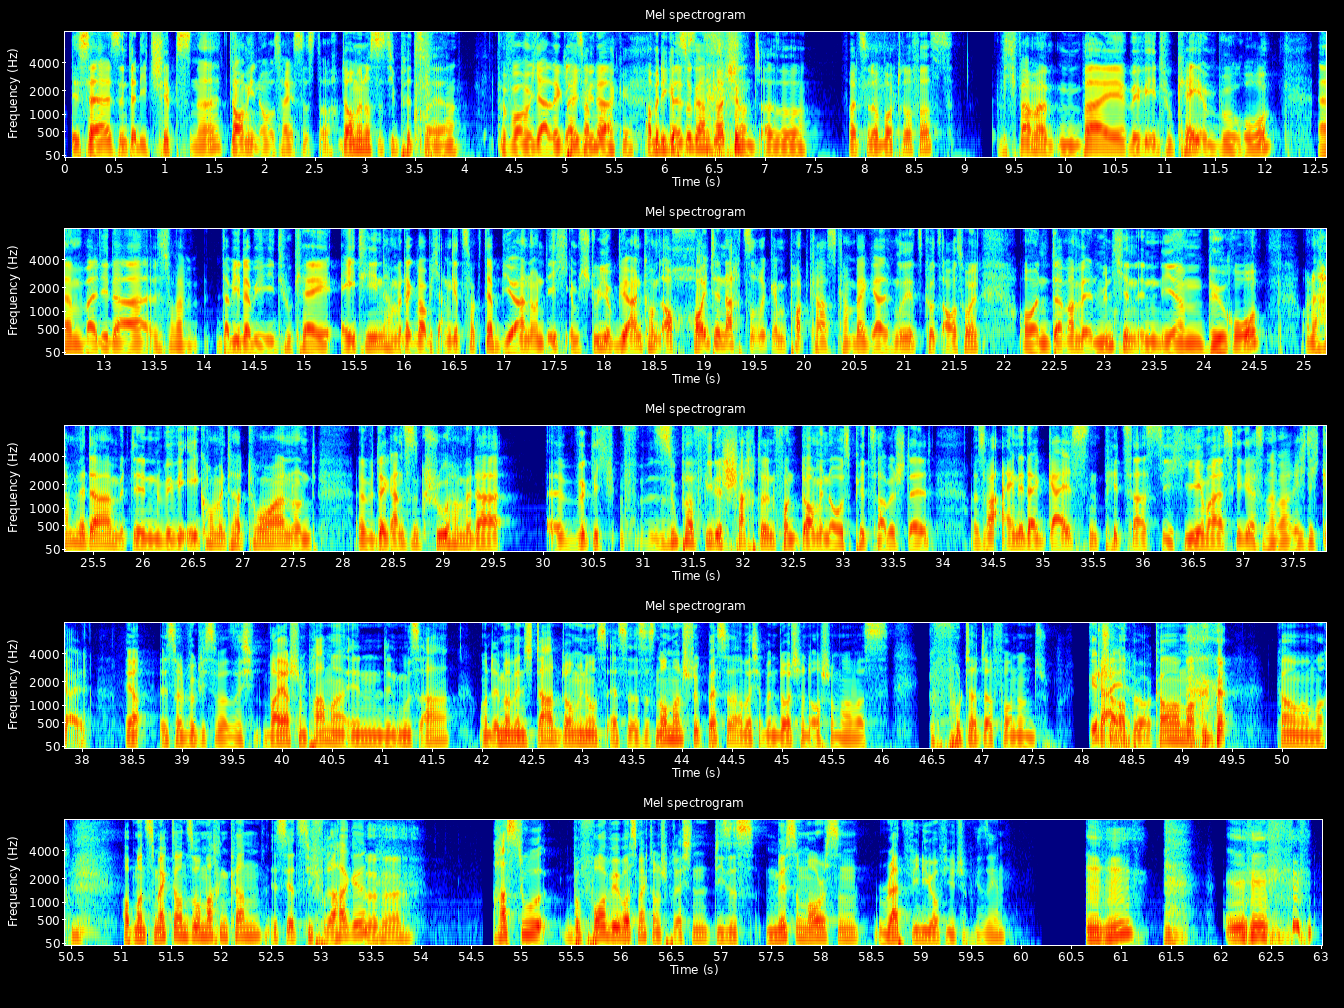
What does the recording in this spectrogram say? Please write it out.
ist ja, sind ja die Chips, ne? Domino's heißt es doch. Domino's ist die Pizza, ja. Bevor mich alle gleich wieder. Aber die gibt's sogar in Deutschland, also falls du da Bock drauf hast. Ich war mal bei WWE 2K im Büro, ähm, weil die da, das war WWE 2K18, haben wir da, glaube ich, angezockt, der Björn und ich im Studio. Björn kommt auch heute Nacht zurück im Podcast-Comeback. Ja, das muss ich jetzt kurz ausholen. Und da waren wir in München in ihrem Büro und da haben wir da mit den WWE-Kommentatoren und äh, mit der ganzen Crew haben wir da äh, wirklich super viele Schachteln von Domino's Pizza bestellt. Und es war eine der geilsten Pizzas, die ich jemals gegessen habe. War richtig geil. Ja, ist halt wirklich so. Also ich war ja schon ein paar Mal in den USA und immer wenn ich da Domino's esse, ist es nochmal ein Stück besser, aber ich habe in Deutschland auch schon mal was gefuttert davon und geht Geil. schon ab, ja. Kann man mal machen. kann man mal machen. Ob man SmackDown so machen kann, ist jetzt die Frage. Hast du, bevor wir über SmackDown sprechen, dieses Miss Morrison Rap-Video auf YouTube gesehen? Mhm. Mhm.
